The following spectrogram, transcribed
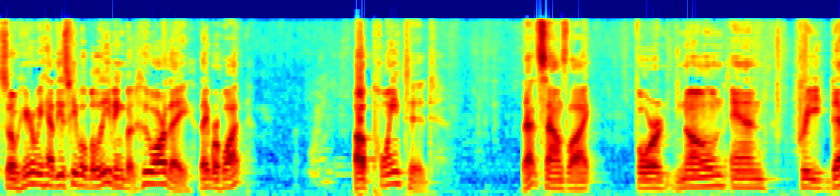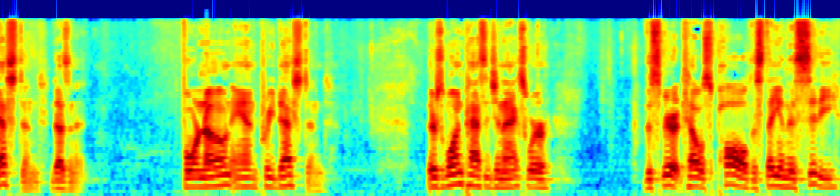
so here we have these people believing, but who are they? They were what? Appointed. That sounds like foreknown and predestined, doesn't it? Foreknown and predestined. There's one passage in Acts where the Spirit tells Paul to stay in this city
